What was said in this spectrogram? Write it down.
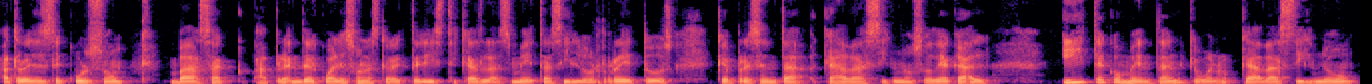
a través de este curso vas a aprender cuáles son las características, las metas y los retos que presenta cada signo zodiacal. Y te comentan que, bueno, cada signo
